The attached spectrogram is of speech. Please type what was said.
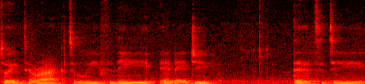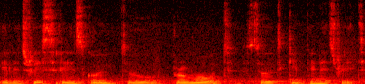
to interact with the energy that the electricity is going to promote so it can penetrate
